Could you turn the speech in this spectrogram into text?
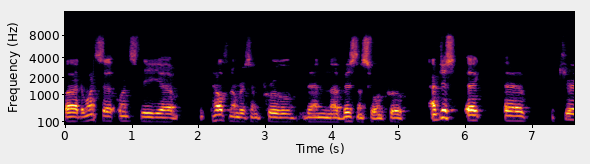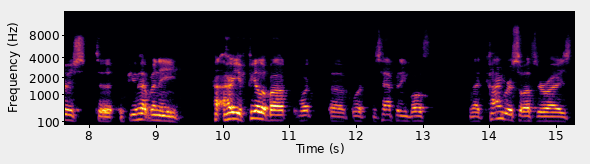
But once the once the uh, health numbers improve, then business will improve. I'm just uh, curious to if you have any how you feel about what what is happening both that Congress authorized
